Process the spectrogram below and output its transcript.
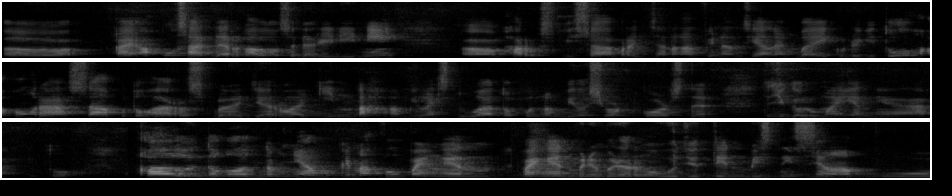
eh, kayak aku sadar kalau sedari dini em, harus bisa merencanakan finansial yang baik udah gitu aku ngerasa aku tuh harus belajar lagi entah ambil S2 ataupun ambil short course dan itu juga lumayan ya gitu. Kalau untuk long termnya mungkin aku pengen pengen bener-bener ngewujudin bisnis yang aku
